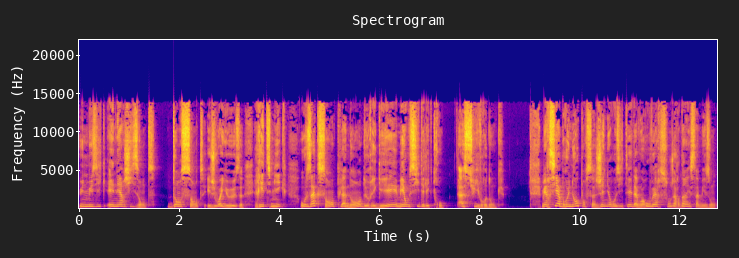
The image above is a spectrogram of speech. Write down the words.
une musique énergisante, dansante et joyeuse, rythmique, aux accents planants de reggae mais aussi d'électro. À suivre donc. Merci à Bruno pour sa générosité d'avoir ouvert son jardin et sa maison,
